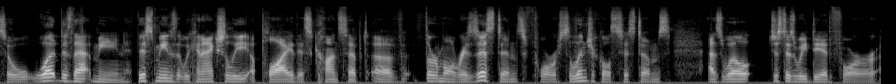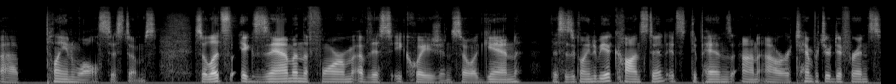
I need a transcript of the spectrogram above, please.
So what does that mean? This means that we can actually apply this concept of thermal resistance for cylindrical systems as well, just as we did for uh, plane wall systems. So let's examine the form of this equation. So again, this is going to be a constant. It depends on our temperature difference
